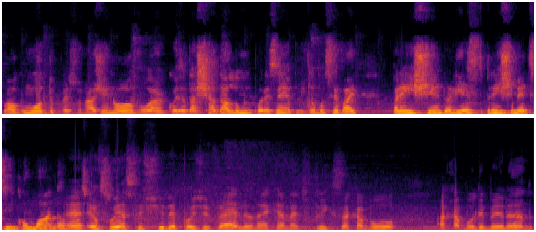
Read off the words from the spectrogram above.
com algum outro personagem novo, a coisa da Shadalum, por exemplo. Então você vai preenchendo ali, esses preenchimentos incomodam É, eu fui assistir depois de velho, né? Que a Netflix acabou, acabou liberando.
